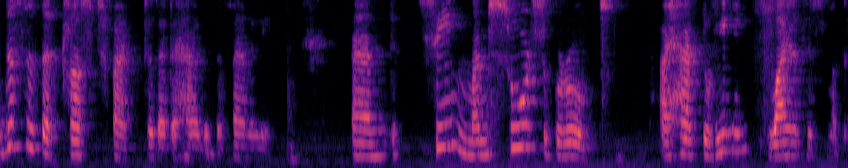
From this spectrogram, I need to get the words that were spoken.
this is the trust factor that i have in the family and seeing mansoor's growth i had to rewire his mother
